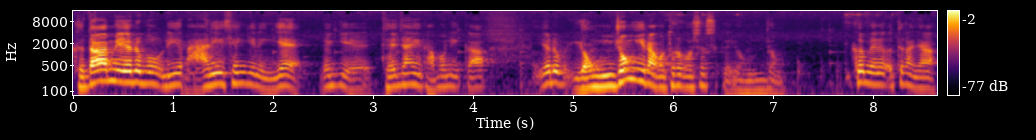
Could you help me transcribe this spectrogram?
그 다음에 여러분 우리가 많이 생기는 게 여기에 대장에 가보니까 여러분 용종이라고 들어보셨을 거예요. 용종. 그러면 어떡하냐.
